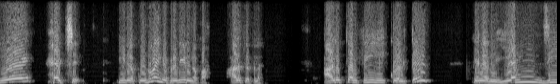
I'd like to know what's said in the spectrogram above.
ஏ ஹெச் இத கொண்டு போய் இங்க பிரதிடுங்கப்பா அழுத்தத்துல. அழுத்தம் பி ஈக்குவல் டு என்னது MG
